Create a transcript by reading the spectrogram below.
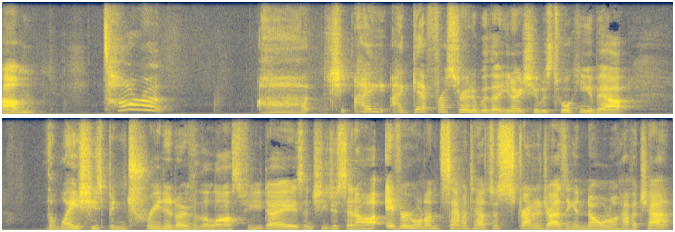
Um, Tara, ah, she, I, I get frustrated with her. You know, she was talking about the way she's been treated over the last few days, and she just said, "Oh, everyone on Samatau's just strategizing, and no one will have a chat."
